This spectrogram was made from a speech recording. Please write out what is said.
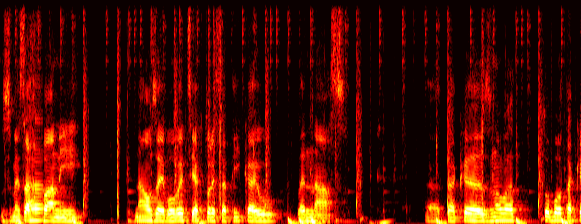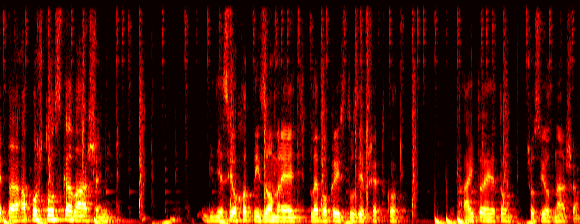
sme zahábaní naozaj vo veciach, ktoré sa týkajú len nás. Tak e, znova to bolo také tá apoštolská vášeň, kde si ochotný zomrieť, lebo Kristus je všetko. Aj to je to, čo si odnášam.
